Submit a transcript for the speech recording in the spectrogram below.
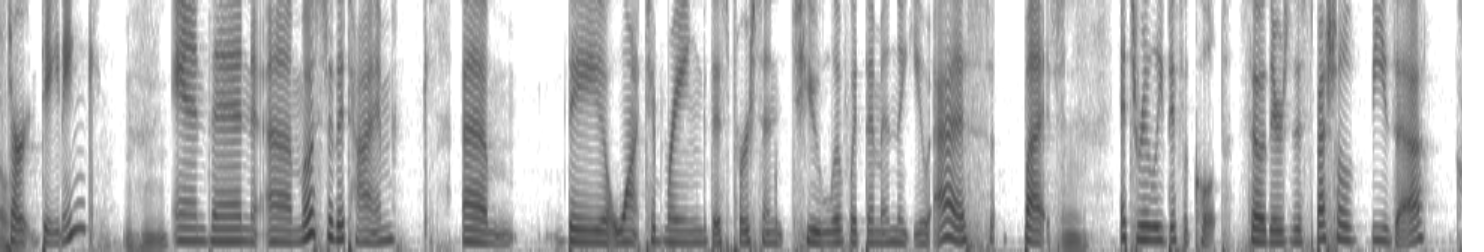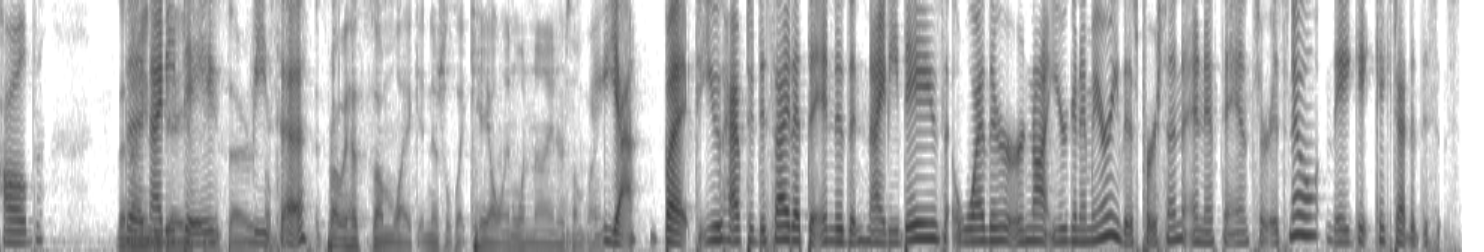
oh, start dating. Mhm. And then um, most of the time, um, they want to bring this person to live with them in the U.S., but Mm. it's really difficult. So there's this special visa called The the 90 day visa. visa. It probably has some like initials like KLN19 or something. Yeah, but you have to decide at the end of the 90 days whether or not you're going to marry this person. And if the answer is no, they get kicked out of this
